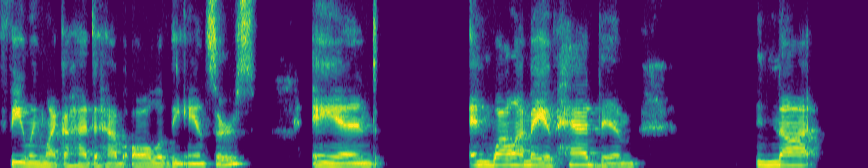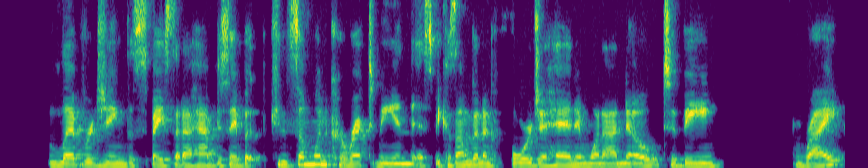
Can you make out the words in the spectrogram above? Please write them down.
feeling like I had to have all of the answers. And and while I may have had them, not leveraging the space that I have to say, but can someone correct me in this? Because I'm going to forge ahead in what I know to be right,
